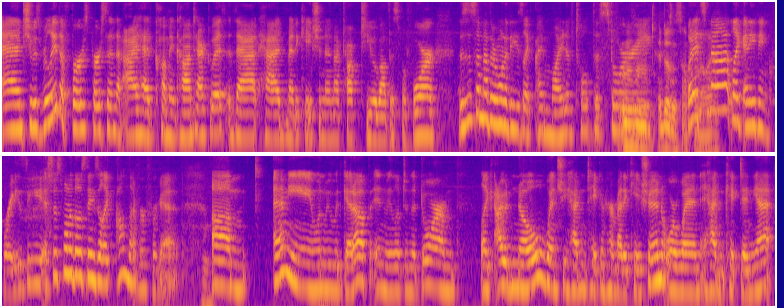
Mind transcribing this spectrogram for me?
And she was really the first person that I had come in contact with that had medication. And I've talked to you about this before. This is another one of these, like, I might have told this story. It doesn't sound But it's not like anything crazy. It's just one of those things that like I'll never forget. Um, Emmy, when we would get up and we lived in the dorm, like I would know when she hadn't taken her medication or when it hadn't kicked in yet,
